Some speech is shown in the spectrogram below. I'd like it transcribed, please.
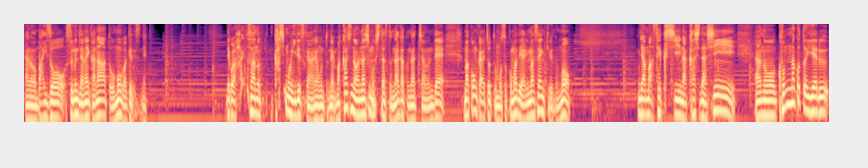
あの倍増するんじゃないかなと思うわけですね。でこれハイトさんの歌詞もいいですからね本当ね、まあ、歌詞の話もしだすと長くなっちゃうんで、まあ、今回はちょっともうそこまでやりませんけれどもいやまあセクシーな歌詞だしあのこんなこと言える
